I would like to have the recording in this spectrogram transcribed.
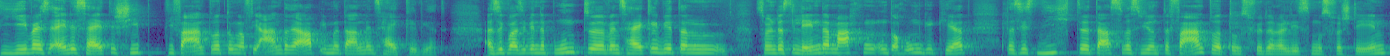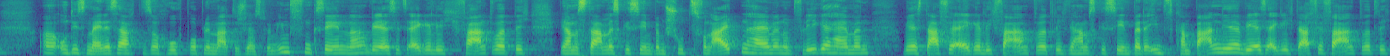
die jeweils eine Seite schiebt die Verantwortung auf die andere ab, immer dann, wenn es heikel wird. Also quasi, wenn der Bund, äh, wenn es heikel wird, dann sollen das die Länder machen und auch umgekehrt. Das ist nicht äh, das, was wir unter Verantwortungsföderalismus verstehen, äh, und ist meines Erachtens auch hochproblematisch. Wir haben es beim Impfen gesehen, ne? wer ist jetzt eigentlich verantwortlich? Wir haben es damals gesehen beim Schutz von Altenheimen und Pflegeheimen, wer ist dafür eigentlich verantwortlich? Wir haben es gesehen bei der Impfkampagne, wer ist eigentlich dafür verantwortlich?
